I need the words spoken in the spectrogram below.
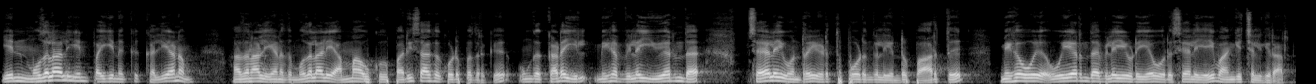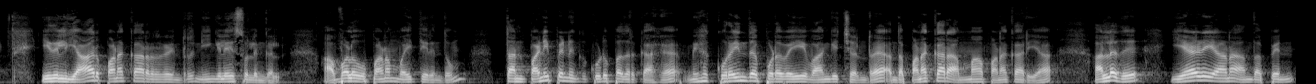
என் முதலாளியின் பையனுக்கு கல்யாணம். அதனால் எனது முதலாளி அம்மாவுக்கு பரிசாக கொடுப்பதற்கு உங்கள் கடையில் மிக விலை உயர்ந்த சேலை ஒன்றை எடுத்து போடுங்கள் என்று பார்த்து மிக உய- உயர்ந்த விலையுடைய ஒரு சேலையை வாங்கிச் செல்கிறார். இதில் யார் பணக்காரர்கள் என்று நீங்களே சொல்லுங்கள். அவ்வளவு பணம் வைத்திருந்தும் தன் பணிப்பெண்ணுக்கு கொடுப்பதற்காக மிக குறைந்த புடவையை வாங்கிச் சென்ற அந்த பணக்கார அம்மா பணக்காரியா? அல்லது ஏழையான அந்த பெண்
